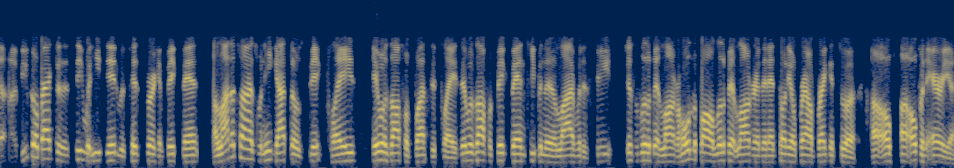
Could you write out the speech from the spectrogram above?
Uh, if you go back to the, see what he did with Pittsburgh and Big Ben, a lot of times when he got those big plays, it was off of busted plays. It was off of Big Ben keeping it alive with his feet just a little bit longer, holding the ball a little bit longer, and then Antonio Brown breaking to a, a, a open area.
